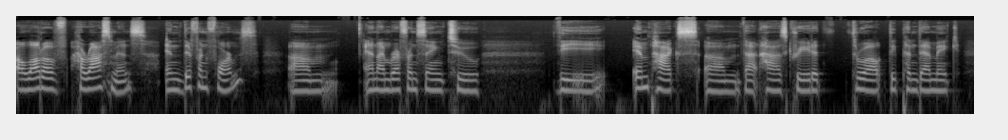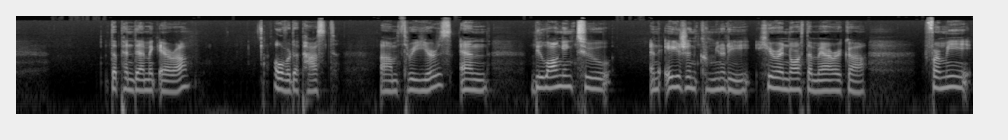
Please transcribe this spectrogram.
a lot of harassments in different forms. Um, and I'm referencing to the impacts um, that has created throughout the pandemic the pandemic era over the past um, three years and belonging to an Asian community here in North America, for me,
